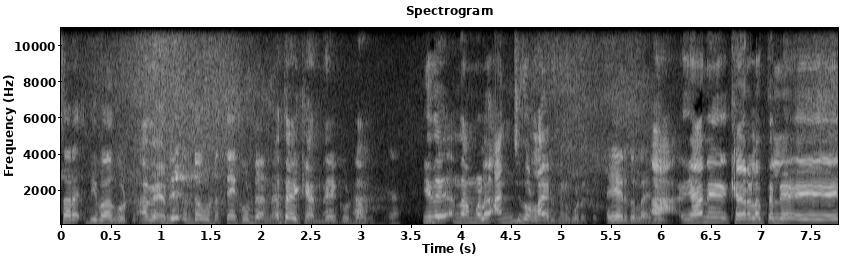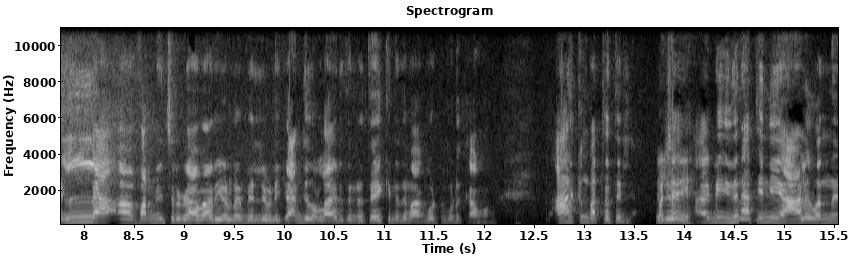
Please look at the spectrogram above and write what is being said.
സാറേ ദിവാങ്കോട്ട് അതെ, ഇത് എന്താ വുഡ് തേക്ക് ഇത് നമ്മൾ അഞ്ച് തൊള്ളായിരത്തിന് കൊടുക്കും. ആ ഞാൻ കേരളത്തിലെ എല്ലാ ഫർണിച്ചർ വ്യാപാരികളുടെയും വെല്ലുവിളിക്ക് അഞ്ച് തൊള്ളായിരത്തിന് തേക്കിന് ദിവാങ്കോട്ട് കൊടുക്കാമോ ആർക്കും പറ്റത്തില്ല. പക്ഷേ ഇതിനകത്ത് ഇനി ആൾ വന്ന്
